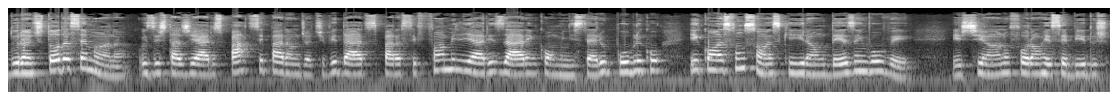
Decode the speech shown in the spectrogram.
Durante toda a semana, os estagiários participarão de atividades para se familiarizarem com o Ministério Público e com as funções que irão desenvolver. Este ano foram recebidos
